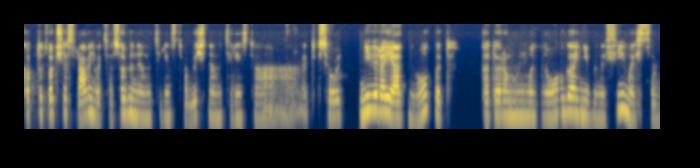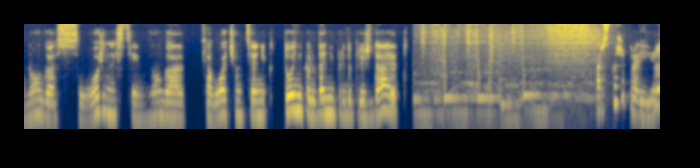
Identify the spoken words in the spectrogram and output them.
как тут вообще сравнивать особенное материнство, обычное материнство? Это все невероятный опыт, в котором много невыносимости, много сложностей, много того, о чем тебя никто никогда не предупреждает. А расскажи про ее.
